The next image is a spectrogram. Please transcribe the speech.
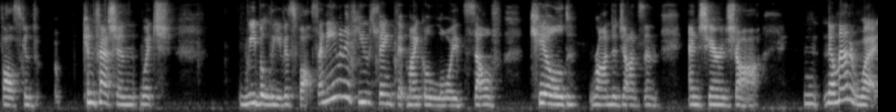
false conf- confession, which we believe is false. And even if you think that Michael Lloyd self killed Rhonda Johnson and Sharon Shaw, no matter what,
